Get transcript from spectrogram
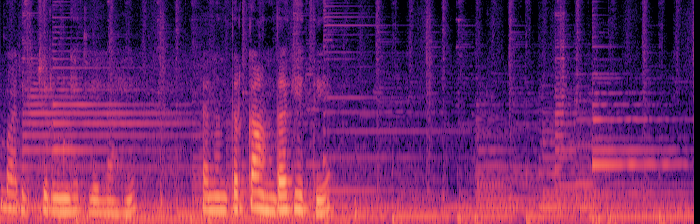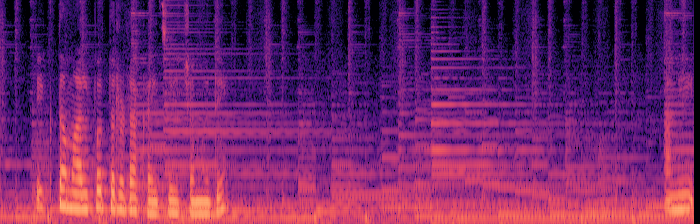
बारीक चिरून घेतलेला आहे. त्यानंतर कांदा घेते. एक तमालपत्र टाकायचं याच्यामध्ये. आणि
